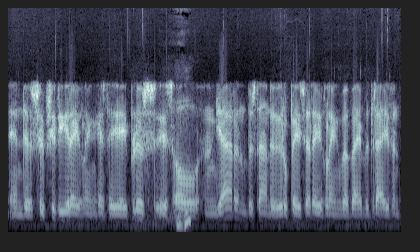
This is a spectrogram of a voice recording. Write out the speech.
En de subsidieregeling SDE Plus is al een jaren bestaande Europese regeling... waarbij bedrijven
